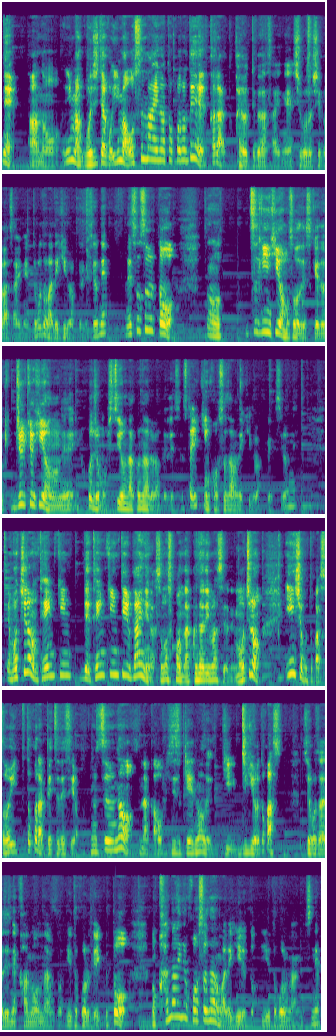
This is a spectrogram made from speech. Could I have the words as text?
ね、あの、今ご自宅、今お住まいのところでから通ってくださいね、仕事してくださいねってことができるわけですよね。で、そうすると、その、通勤費用もそうですけど、住居費用のね、補助も必要なくなるわけです。そしたら一気にコストダウンできるわけですよね。でもちろん転勤で、転勤っていう概念がそもそもなくなりますよね。もちろん、飲食とかそういったところは別ですよ。普通の、なんかオフィス系の事業とか、そういうことは全然可能になるというところでいくと、もうかなりのコストダウンができるというところなんですね。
